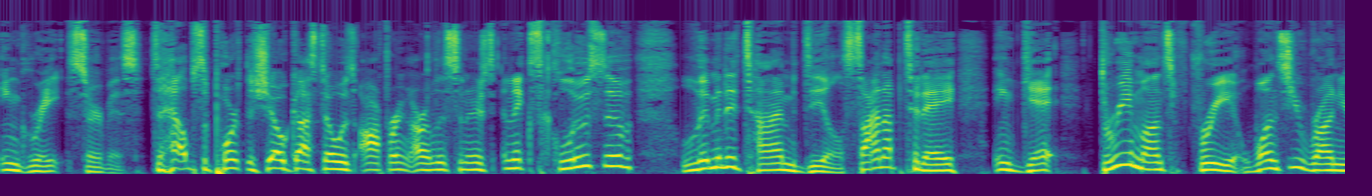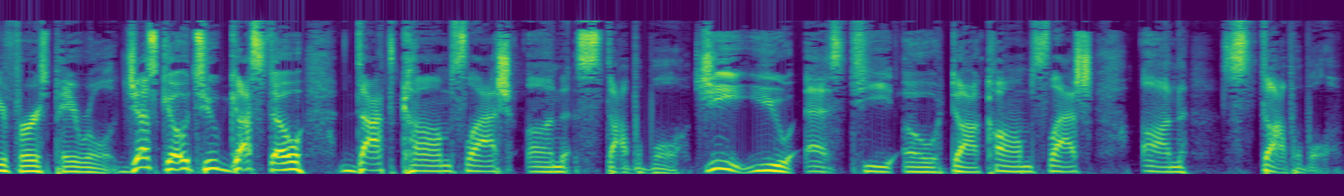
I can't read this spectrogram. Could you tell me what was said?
and great service. To help support the show, Gusto is offering our listeners an exclusive limited time deal. Sign up today and get three months free once you run your first payroll. Just go to gusto.com slash unstoppable. G-U-S-T-O dot com slash unstoppable.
